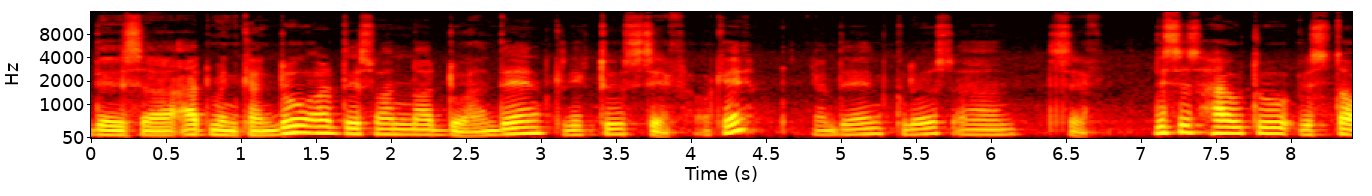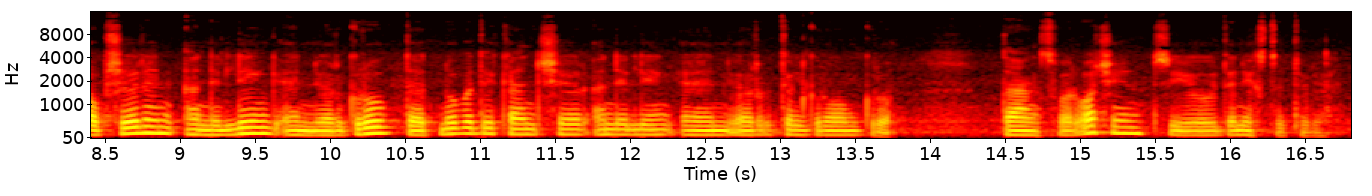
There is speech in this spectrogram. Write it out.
this uh, admin can do or this one not do. And then click to save okay? And then close and save. This is how to stop sharing any link in your group that nobody can share any link in your telegram group. Thanks for watching. See you in the next tutorial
